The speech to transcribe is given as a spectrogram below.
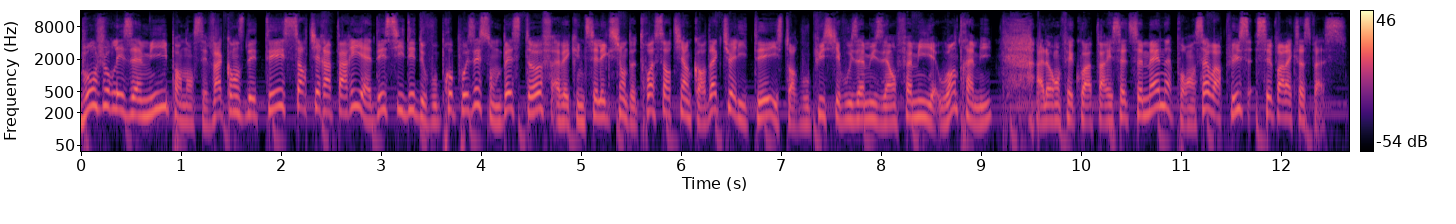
Bonjour les amis, pendant ces vacances d'été, Sortir à Paris a décidé de vous proposer son best-of avec une sélection de trois sorties encore d'actualité, histoire que vous puissiez vous amuser en famille ou entre amis. Alors on fait quoi à Paris cette semaine? Pour en savoir plus, c'est par là que ça se passe.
